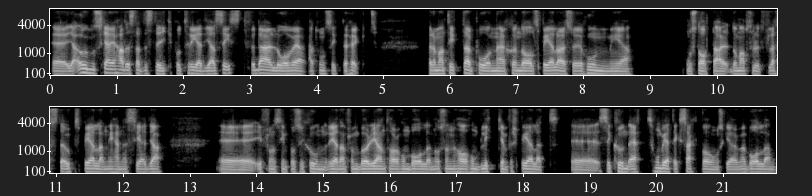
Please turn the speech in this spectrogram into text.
Jag önskar jag hade statistik på tredje assist för där lovar jag att hon sitter högt. För när man tittar på när Sköndal spelar så är hon med och startar de absolut flesta uppspelen i hennes kedja eh, ifrån sin position. Redan från början tar hon bollen och sen har hon blicken för spelet eh, sekund ett. Hon vet exakt vad hon ska göra med bollen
